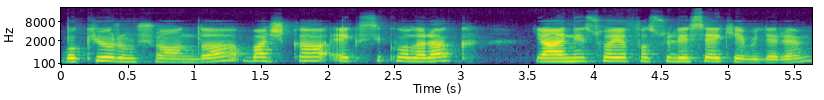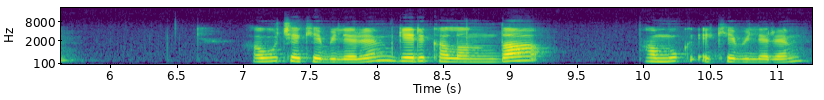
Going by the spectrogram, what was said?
Bakıyorum şu anda. Başka eksik olarak yani soya fasulyesi ekebilirim. Havuç ekebilirim. Geri kalanında pamuk ekebilirim.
